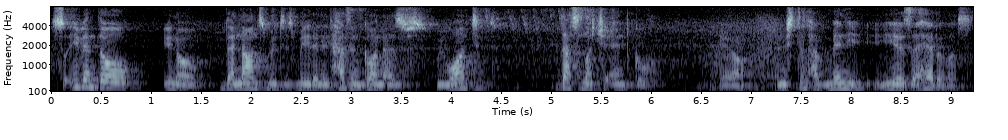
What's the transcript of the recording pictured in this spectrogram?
so even though, you know, the announcement is made and it hasn't gone as we wanted, that's not your end goal, you know, and we still have many years ahead of us.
